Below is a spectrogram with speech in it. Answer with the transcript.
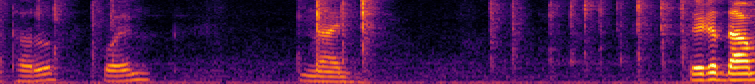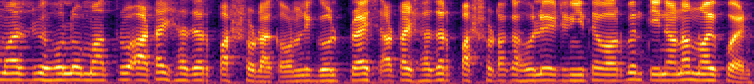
আঠারো পয়েন্ট নাইন। তো এটার দাম আসবে হলো মাত্র আঠাশ হাজার পাঁচশো টাকা। অনলি গোল্ড প্রাইস আঠাশ হাজার পাঁচশো টাকা হলে এটি নিতে পারবেন তিন আনা নয় পয়েন্ট।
